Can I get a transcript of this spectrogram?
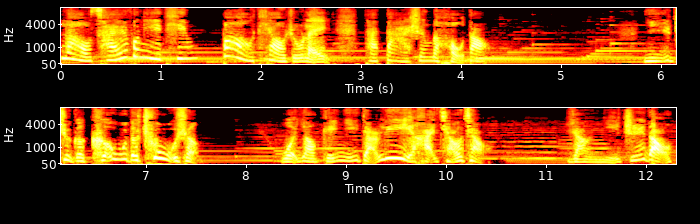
老裁缝一听，暴跳如雷，他大声的吼道：“你这个可恶的畜生！我要给你点厉害瞧瞧，让你知道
